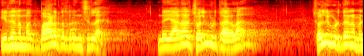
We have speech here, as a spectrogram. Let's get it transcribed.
இது நமக்கு பாடத்தில் இருந்துச்சுல்ல. இந்த யாராவது சொல்லி கொடுத்தாங்களா? சொல்லிக் கொடுத்தா நம்ம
